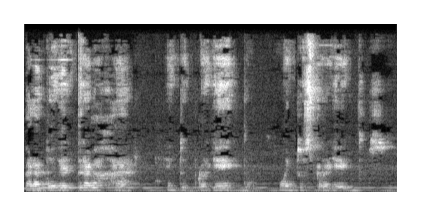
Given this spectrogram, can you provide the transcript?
para poder trabajar en tu proyecto o en tus proyectos.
